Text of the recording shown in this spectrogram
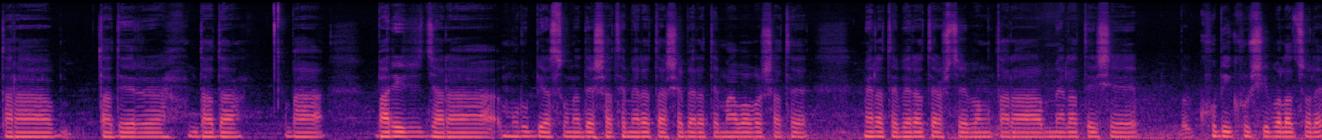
তারা তাদের দাদা বা বাড়ির যারা মুরব্বী আছে ওনাদের সাথে মেলাতে আসে, বেড়াতে মা বাবার সাথে মেলাতে, বেড়াতে আসছে এবং তারা মেলাতে এসে খুবই খুশি বলা চলে।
